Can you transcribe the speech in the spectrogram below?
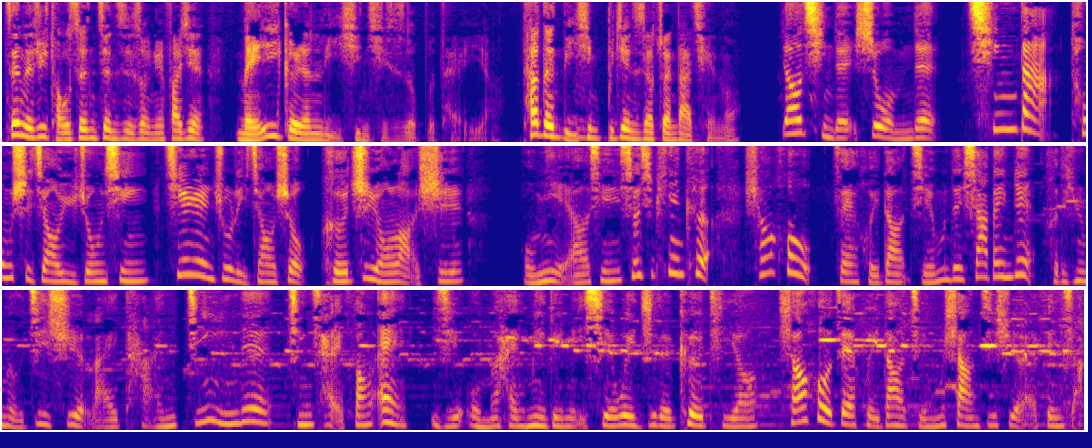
真的去投身政治的时候，你会发现每一个人理性其实都不太一样。他的理性不见得是要赚大钱哦。邀请的是我们的清大通识教育中心兼任助理教授何志勇老师。我们也要先休息片刻，稍后再回到节目的下半段，和听众朋友继续来谈经营的精彩方案，以及我们还有面对哪些未知的课题哦。稍后再回到节目上继续来分享。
